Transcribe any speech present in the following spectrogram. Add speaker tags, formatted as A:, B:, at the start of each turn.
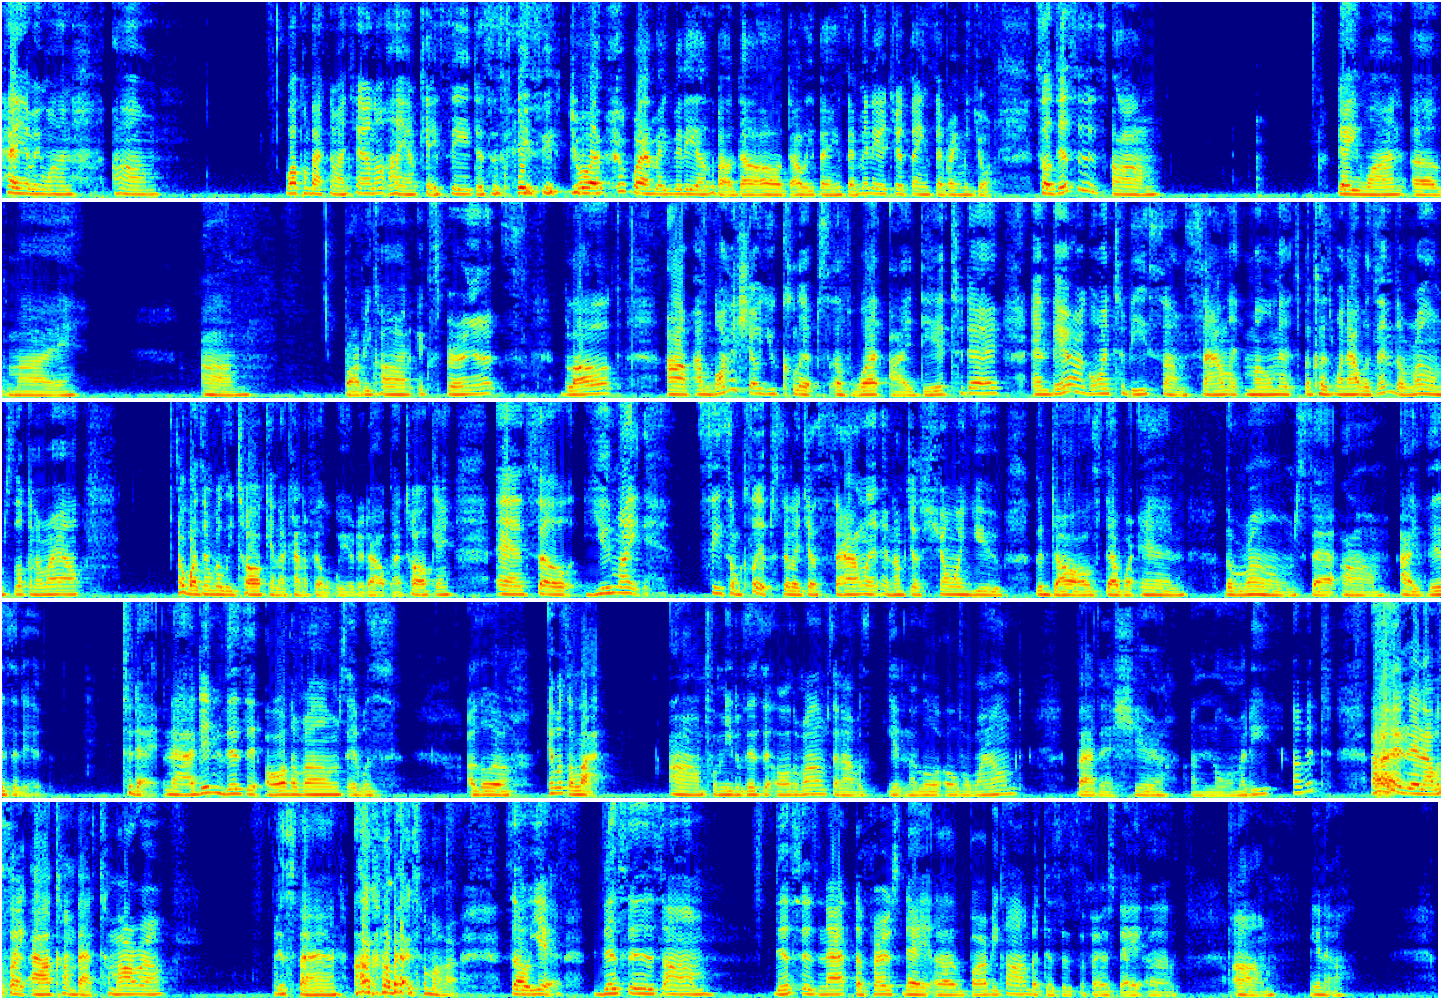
A: Hey everyone, um, welcome back to my channel. I am KSea. This is KSea's Joy, where I make videos about doll, dolly things, and miniature things that bring me joy. So this is um day one of my um BarbieCon experience vlog. Um, I'm going to show you clips of what I did today. And there are going to be some silent moments because when I was in the rooms looking around, I wasn't really talking. I kind of felt weirded out by talking. And so you might see some clips that are just silent and I'm just showing you the dolls that were in the rooms that um, I visited today. Now, I didn't visit all the rooms. It was a little, it was a lot um, for me to visit all the rooms and I was getting a little overwhelmed by the sheer enormity of it. And then I was like, I'll come back tomorrow it's fine. I'll come back tomorrow. So yeah, this is, um, this is not the first day of BarbieCon, but this is the first day of, um, you know,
